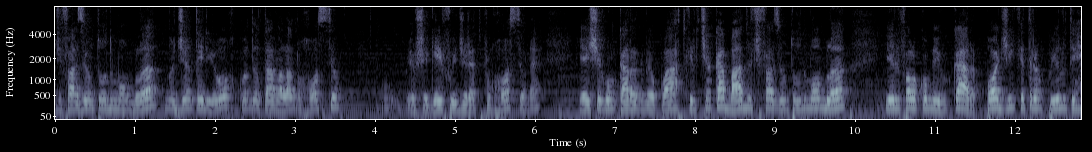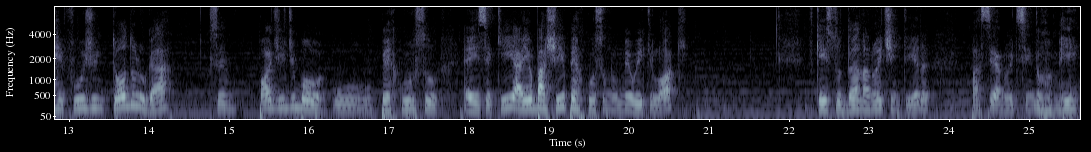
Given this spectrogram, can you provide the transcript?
de fazer o Tour do Mont Blanc no dia anterior, quando eu estava lá no hostel. Eu cheguei e fui direto para um hostel, né? E aí chegou um cara no meu quarto que ele tinha acabado de fazer o Tour do Mont Blanc e ele falou comigo, cara, pode ir que é tranquilo, tem refúgio em todo lugar, você pode ir de boa. O, percurso é esse aqui. Aí eu baixei o percurso no meu Wikiloc, fiquei estudando a noite inteira, passei a noite sem dormir,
